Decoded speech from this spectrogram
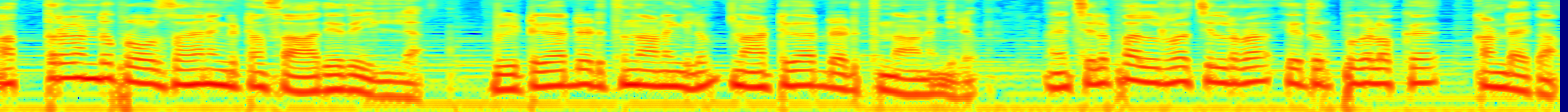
അത്ര കണ്ട് പ്രോത്സാഹനം കിട്ടാൻ സാധ്യതയില്ല. വീട്ടുകാരുടെ അടുത്തു നിന്നാണെങ്കിലും നാട്ടുകാരുടെ അടുത്തു നിന്നാണെങ്കിലും ഏഹ് ചിലപ്പോൾ അല്ലറ ചില്ലറ എതിർപ്പുകളൊക്കെ കണ്ടേക്കാം.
